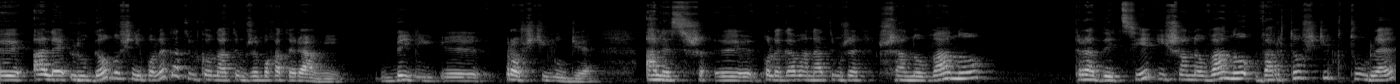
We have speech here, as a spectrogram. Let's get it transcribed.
Y, Ale ludowość nie polega tylko na tym, że bohaterami byli y, prości ludzie, ale y, polegała na tym, że szanowano tradycje i szanowano wartości, które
